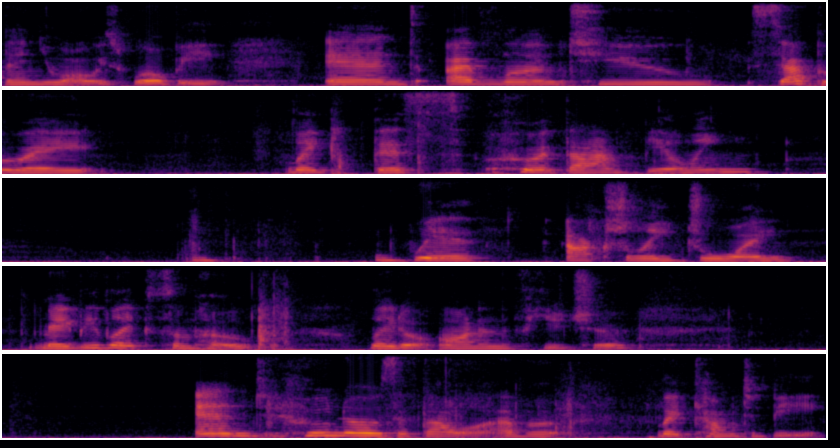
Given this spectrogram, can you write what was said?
been. You always will be. And I've learned to separate like this hurt that I'm feeling with actually joy, maybe like some hope later on in the future. And who knows if that will ever like come to be.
